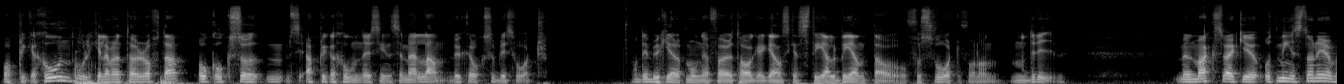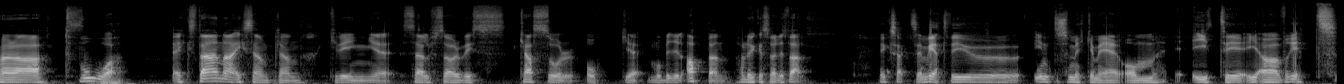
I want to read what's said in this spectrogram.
applikation, olika leverantörer ofta. Och också mm, applikationer sinsemellan brukar också bli svårt. Och det brukar göra att många företag är ganska stelbenta och får svårt att få någon, någon driv. Men Max verkar ju, åtminstone i de här ah, två externa exemplen kring äh, self-service-kassor och äh, mobilappen har lyckats väldigt väl. Exakt, sen vet vi ju inte så mycket mer om IT i övrigt.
